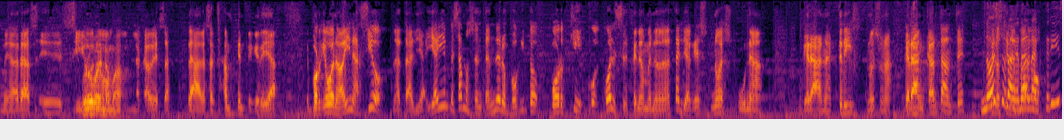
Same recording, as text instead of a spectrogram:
me harás eh, sí o no en la cabeza. Claro, exactamente, quería. Porque bueno, ahí nació Natalia. Y ahí empezamos a entender un poquito por qué, cu- cuál es el fenómeno de Natalia, que es, no es una gran actriz, no es una gran cantante. ¿No pero es una gran actriz?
